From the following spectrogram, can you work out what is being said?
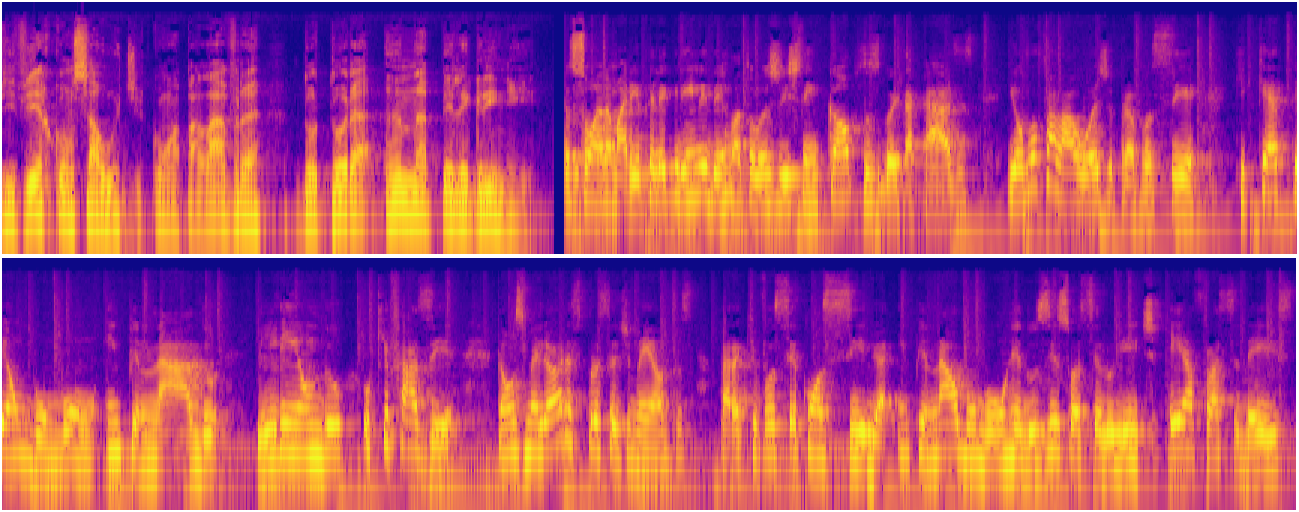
Viver com Saúde, com a palavra doutora Ana Pellegrini. Eu sou Ana Maria Pellegrini, dermatologista em Campos dos Goitacazes, e eu vou falar hoje para você que quer ter um bumbum empinado, lindo, o que fazer? Então, os melhores procedimentos para que você consiga empinar o bumbum, reduzir sua celulite e a flacidez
